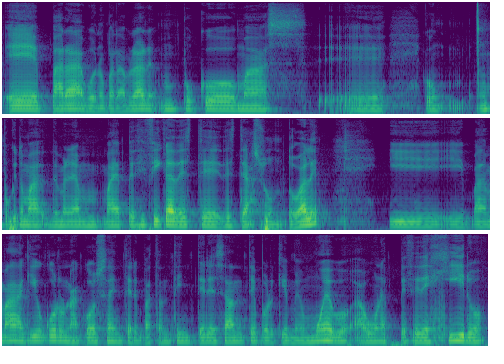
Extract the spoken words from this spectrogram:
eh, para, bueno, para hablar un poco más, con, un poquito más de manera más específica de este, de este asunto, ¿vale? Y, además aquí ocurre una cosa bastante interesante porque me muevo a una especie de giro.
